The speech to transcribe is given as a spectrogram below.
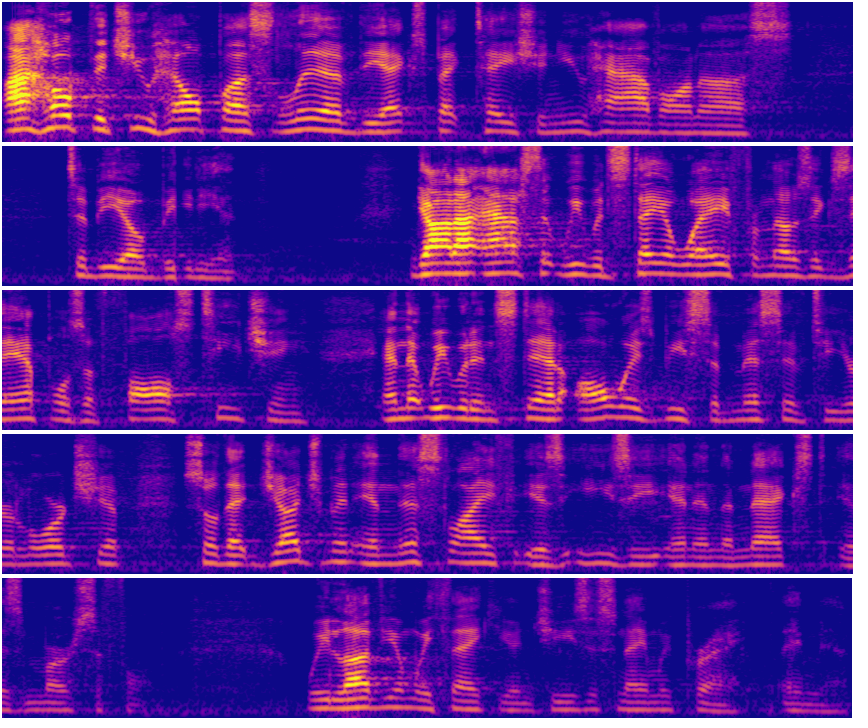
I hope that you help us live the expectation you have on us to be obedient. God, I ask that we would stay away from those examples of false teaching and that we would instead always be submissive to your Lordship so that judgment in this life is easy and in the next is merciful. We love you and we thank you. In Jesus' name we pray. Amen.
